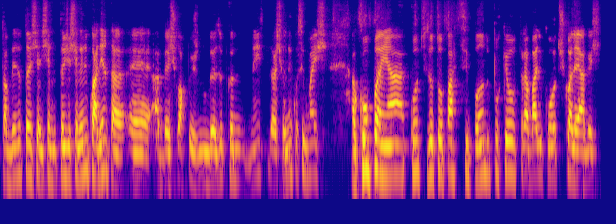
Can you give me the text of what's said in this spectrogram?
talvez eu esteja chegando em 40 é, habeas corpus no Brasil, porque eu nem, acho que eu nem consigo mais acompanhar quantos eu estou participando, porque eu trabalho com outros colegas.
